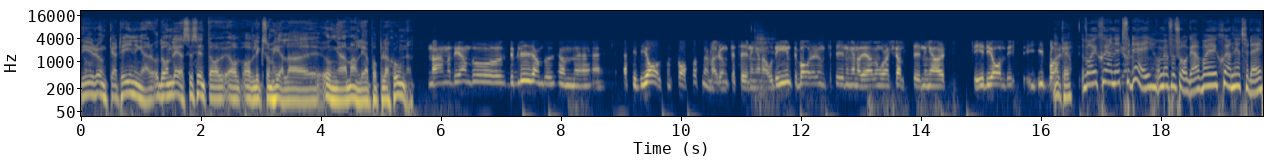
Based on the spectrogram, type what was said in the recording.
det är ju runkartidningar och de läses inte av, av, av liksom hela eh, unga manliga populationen. Nej, men det är ändå, det blir ändå en, eh, ett ideal som skapas med de här runkartidningarna. Och det är inte bara runkartidningarna, det är även våra kvällstidningar. Det är ideal, det är, i, bara, Vad är skönhet för dig, om jag får fråga? Vad är skönhet för dig?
